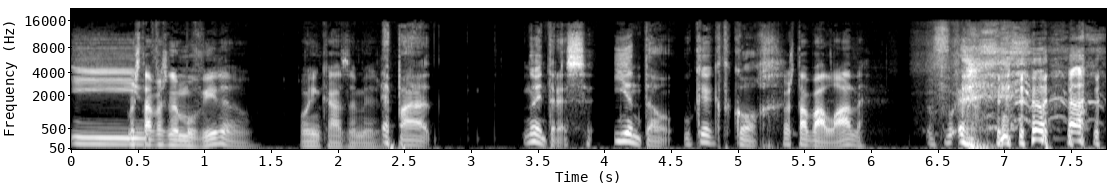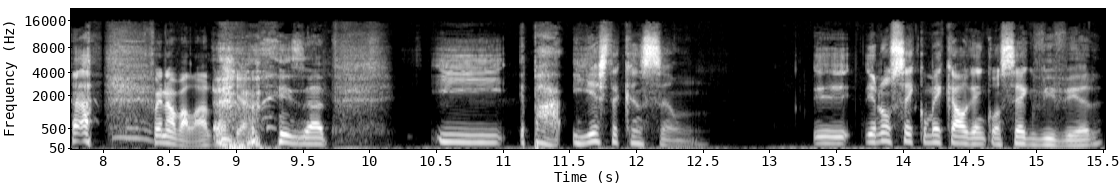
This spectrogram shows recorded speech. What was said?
E... Mas estavas na movida ou em casa mesmo? É pá, não interessa. E então, o que é que decorre? Foste à balada? Foi, Foi na balada, Exato. E, epá, e esta canção, eh, eu não sei como é que alguém consegue viver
